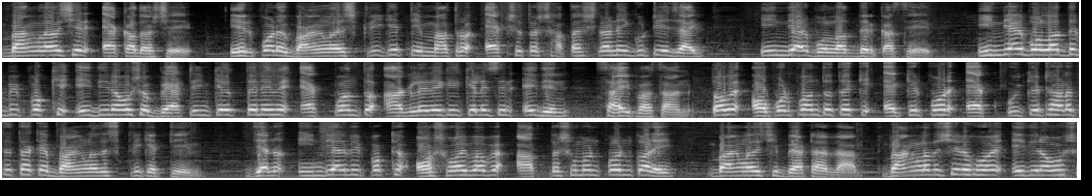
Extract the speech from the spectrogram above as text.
বাংলাদেশের একাদশে। এরপরে বাংলাদেশ ক্রিকেট টিম মাত্র একশত সাতাশ রানে গুটিয়ে যায় ইন্ডিয়ার বোলারদের কাছে। ইন্ডিয়ার বোলারদের বিপক্ষে এই দিন অবশ্য ব্যাটিং করতে নেমে এক প্রান্ত আগলে রেখে খেলেছেন এই দিন সাইফ হাসান। তবে অপর প্রান্ত থেকে একের পর এক উইকেট হারাতে থাকে বাংলাদেশ ক্রিকেট টিম, যেন ইন্ডিয়ার বিপক্ষে অসহায়ভাবে আত্মসমর্পণ করে বাংলাদেশি ব্যাটাররা। বাংলাদেশের হয়ে এই দিন অবশ্য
